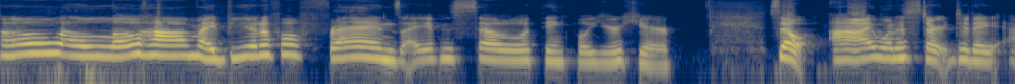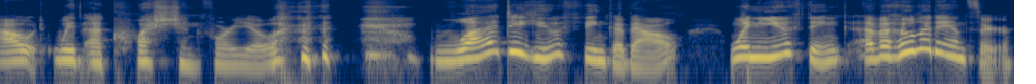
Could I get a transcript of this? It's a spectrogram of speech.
Oh, aloha, my beautiful friends. I am so thankful you're here. So, I want to start today out with a question for you. what do you think about when you think of a hula dancer?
